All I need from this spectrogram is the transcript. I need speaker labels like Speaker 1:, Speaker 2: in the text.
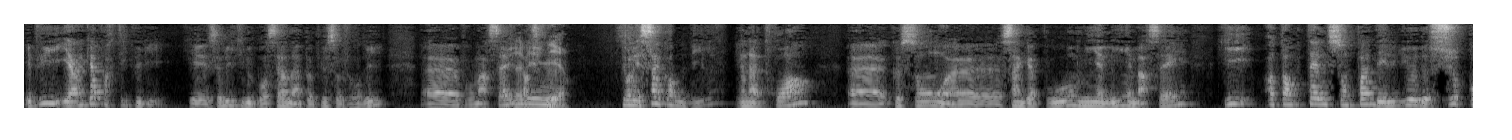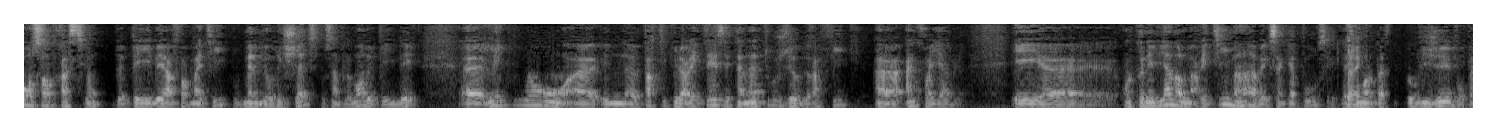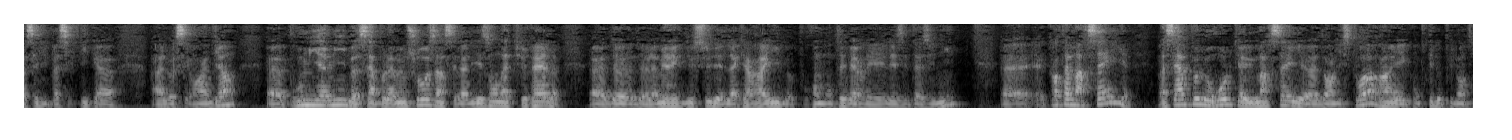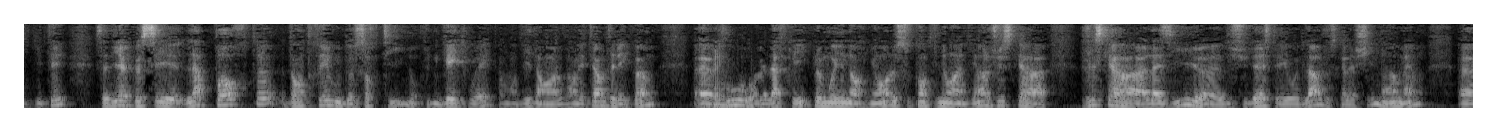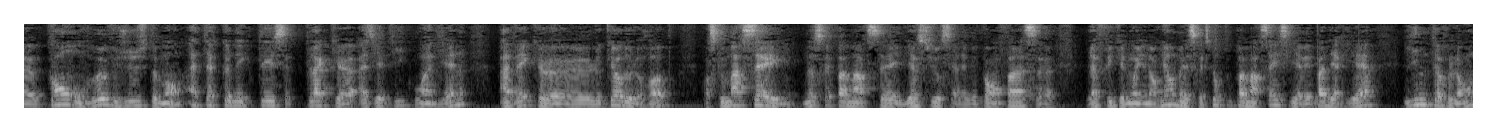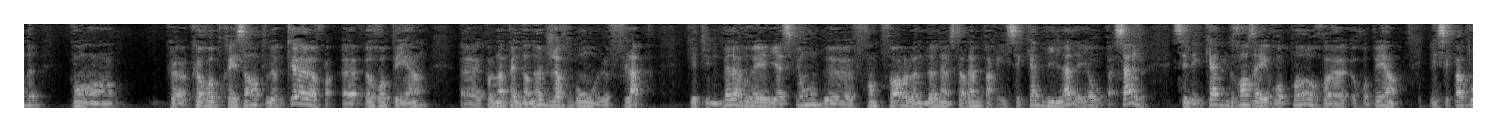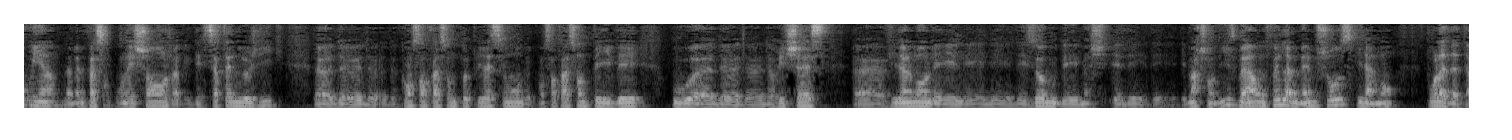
Speaker 1: Et puis, il y a un cas particulier, qui est celui qui nous concerne un peu plus aujourd'hui, euh, pour Marseille. Sur les 50 villes, il y en a trois euh, que sont euh, Singapour, Miami et Marseille, qui, en tant que tels, ne sont pas des lieux de surconcentration de PIB informatique ou même de richesse, tout simplement, de PIB, mais qui ont une particularité, c'est un atout géographique incroyable. Et euh, on le connaît bien dans le maritime, hein, avec Singapour, c'est quasiment le Pacifique obligé pour passer du Pacifique à, à l'océan Indien. Euh, pour Miami, bah, c'est un peu la même chose, hein, c'est la liaison naturelle euh, de, de l'Amérique du Sud et de la Caraïbe pour remonter vers les, les États-Unis. Euh, quant à Marseille, bah, c'est un peu le rôle qu'a eu Marseille dans l'histoire, hein, y compris depuis l'Antiquité, c'est-à-dire que c'est la porte d'entrée ou de sortie, donc une gateway, comme on dit dans, dans les termes télécoms, euh, oui. pour l'Afrique, le Moyen-Orient, le sous-continent indien, jusqu'à jusqu'à l'Asie euh, du Sud-Est et au-delà, jusqu'à la Chine hein, même, euh, quand on veut justement interconnecter cette plaque euh, asiatique ou indienne avec le cœur de l'Europe. Parce que Marseille ne serait pas Marseille, bien sûr, si elle n'avait pas en face l'Afrique et le Moyen-Orient, mais elle serait surtout pas Marseille s'il n'y avait pas derrière l'Interland que, que, représente le cœur européen, qu'on appelle dans notre jargon le FLAP, qui est une belle abréviation de Francfort, London, Amsterdam, Paris. Ces quatre villes-là, d'ailleurs, au passage, c'est les quatre grands aéroports euh, européens. Et c'est pas pour rien. De la même façon qu'on échange avec des certaines logiques euh, de, concentration de population, de concentration de PIB ou euh, de, richesse, finalement, les, hommes ou des, des, des marchandises, ben, on fait la même chose finalement pour la data.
